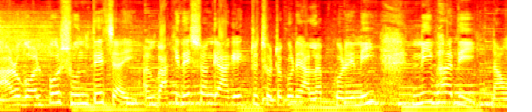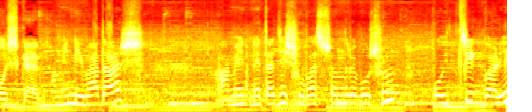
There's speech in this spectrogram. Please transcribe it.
আরও গল্প শুনতে চাই। আমি বাকিদের সঙ্গে আগে একটু ছোট করে আলাপ করে নিই। নিভাদি নমস্কার। আমি নিভা দাস আমি নেতাজি সুভাষচন্দ্র বসু পৈতৃক বাড়ি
